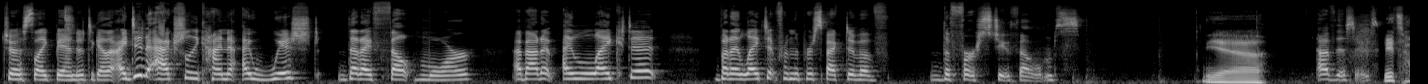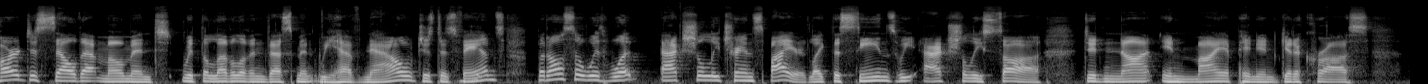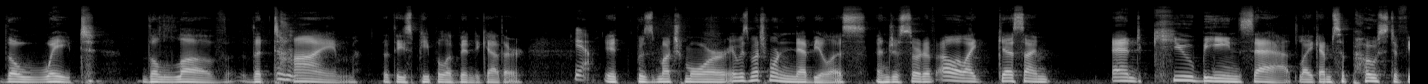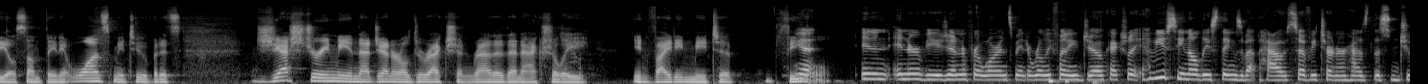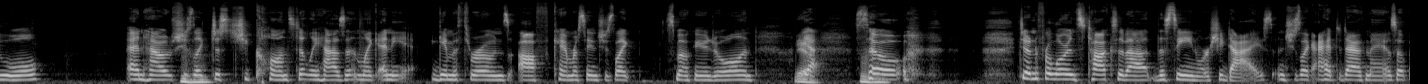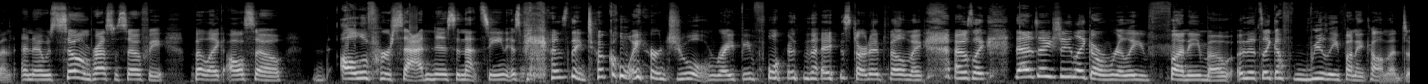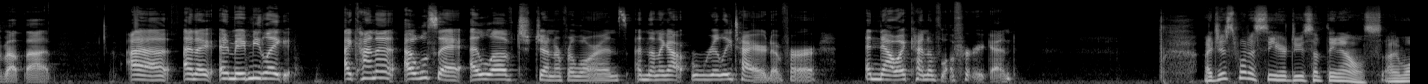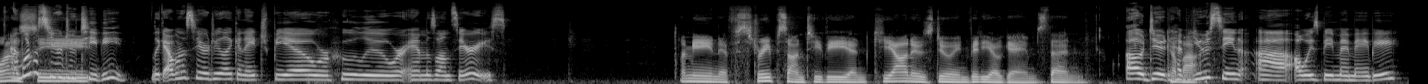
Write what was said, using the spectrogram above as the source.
just like banded together. I did actually kind of I wished that I felt more about it. I liked it, but I liked it from the perspective of the first two films Yeah. Of the series. It's hard to sell that moment with the level of investment we have now, just as fans, but also with what actually transpired. Like the scenes we actually saw did not, in my opinion, get across the weight, the love, the mm-hmm. time that these people have been together. Yeah. It was much more it was much more nebulous and just sort of, oh, well, I guess I'm and Q being sad. Like I'm supposed to feel something. It wants me to, but it's gesturing me in that general direction rather than actually inviting me to feel. Yeah. In an interview, Jennifer Lawrence made a really funny joke. Actually, have you seen all these things about how Sophie Turner has this Juul, and how she's Mm-hmm. like just she constantly has it in like any Game of Thrones off camera scene. She's like smoking a Juul, and yeah. Yeah. So Jennifer Lawrence talks about the scene where she dies, and she's like, "I had to die with my eyes open," and I was so impressed with Sophie. But like also, all of her sadness in that scene is because they took away her Juul right before they started filming. I was like, that's actually like a really funny moment. That's like a really funny comment about that. Uh, and I it made me like. I kind of, I will say, I loved Jennifer Lawrence, and then I got really tired of her, and now I kind of love her again. I just want to see her do something else. I want I to want to see, see her do TV. Like I want to see her do like an HBO or Hulu or Amazon series. I mean, if Streep's on TV and Keanu's doing video games, then Oh, dude, have on. you seen uh, Always Be My Maybe?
